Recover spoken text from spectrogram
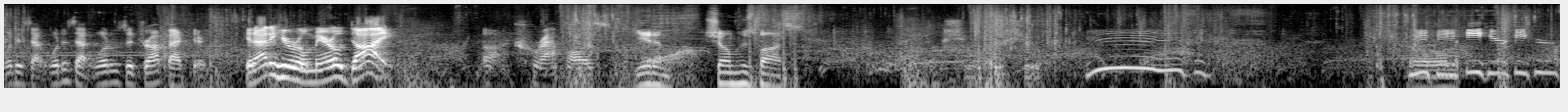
What is that? What is that? What was the drop back there? Get out of here, Romero. Die! Oh, crap balls. Get him. Show him who's boss. Um, here, here, here.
